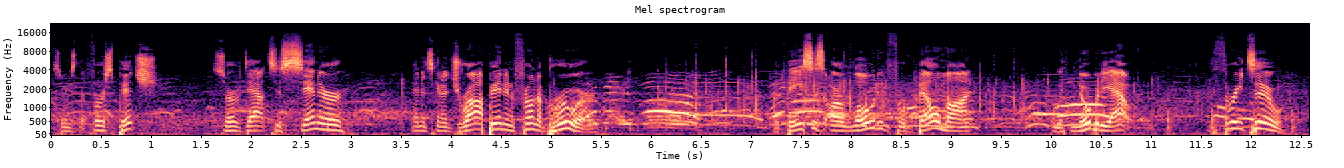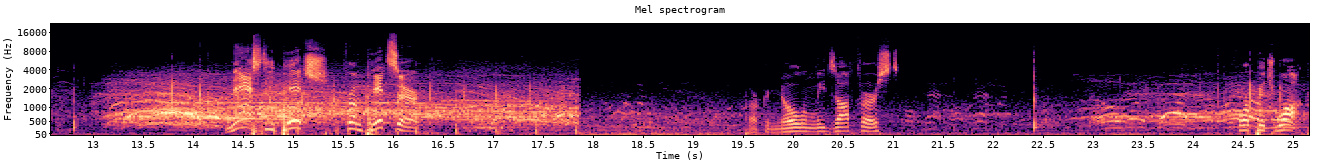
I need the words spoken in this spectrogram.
Swings the first pitch. Served out to center, and it's going to drop in in front of Brewer. The bases are loaded for Belmont with nobody out. 3 2. Nasty pitch from Pitzer. Parker Noland leads off first. Four pitch walk.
